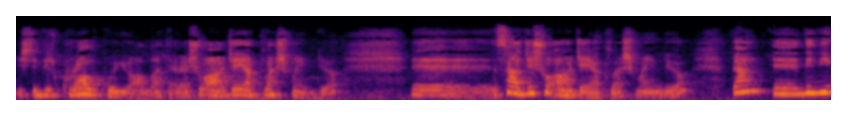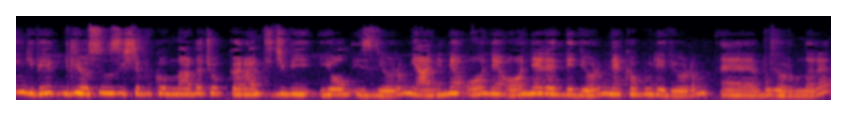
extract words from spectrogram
İşte bir kural koyuyor Allah Teala şu ağaca yaklaşmayın diyor. E, sadece şu ağaca yaklaşmayın diyor. Ben e, dediğim gibi biliyorsunuz işte bu konularda çok garantici bir yol izliyorum. Yani ne o ne o ne reddediyorum ne kabul ediyorum e, bu yorumları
